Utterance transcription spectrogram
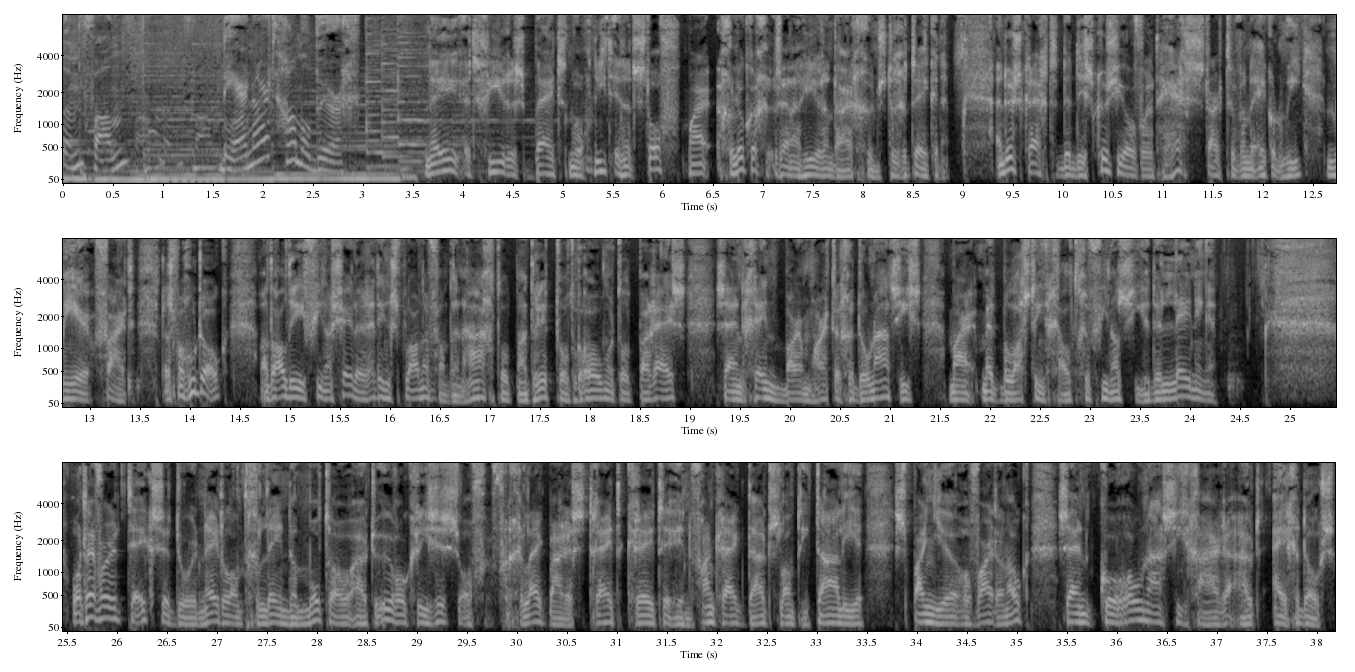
Van Bernard Hammelburg. Nee, het virus bijt nog niet in het stof, maar gelukkig zijn er hier en daar gunstige tekenen. En dus krijgt de discussie over het herstarten van de economie meer vaart. Dat is maar goed ook, want al die financiële reddingsplannen van Den Haag tot Madrid, tot Rome, tot Parijs zijn geen barmhartige donaties, maar met belastinggeld gefinancierde leningen. Whatever it takes, het door Nederland geleende motto uit de eurocrisis of vergelijkbare strijdkreten in Frankrijk, Duitsland, Italië, Spanje of waar dan ook, zijn coronasigaren uit eigen doos.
